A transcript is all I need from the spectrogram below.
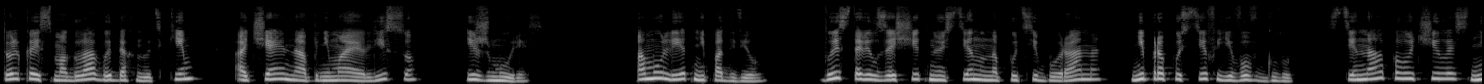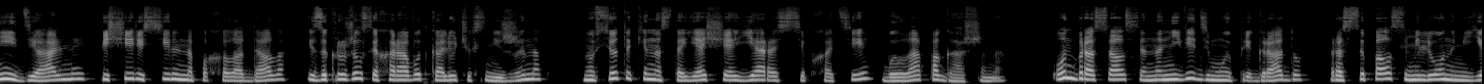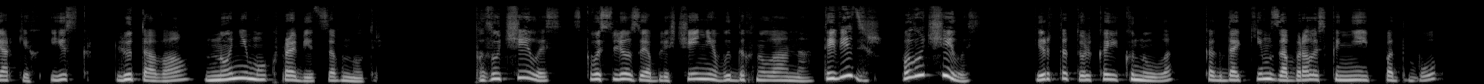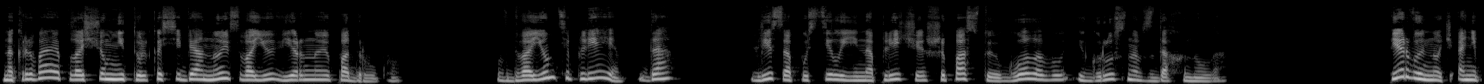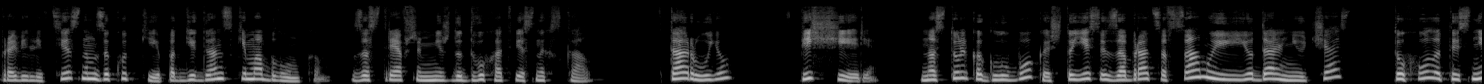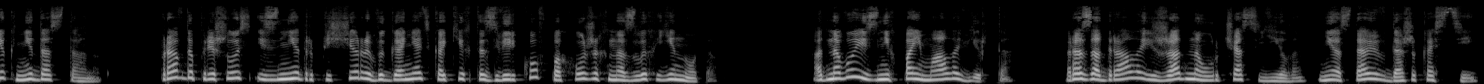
Только и смогла выдохнуть Ким, отчаянно обнимая лису и жмурясь. Амулет не подвел. Выставил защитную стену на пути Бурана, не пропустив его вглубь. Стена получилась не идеальной, в пещере сильно похолодало и закружился хоровод колючих снежинок, но все-таки настоящая ярость Сепхати была погашена. Он бросался на невидимую преграду, рассыпался миллионами ярких искр, лютовал, но не мог пробиться внутрь. Получилось! Сквозь слезы облегчения выдохнула она. Ты видишь? Получилось! Вирта только икнула, когда Ким забралась к ней под бок, накрывая плащом не только себя, но и свою верную подругу. Вдвоем теплее, да? Лиса опустила ей на плечи шипастую голову и грустно вздохнула. Первую ночь они провели в тесном закутке под гигантским обломком, застрявшим между двух отвесных скал. Вторую — в пещере, настолько глубокой, что если забраться в самую ее дальнюю часть, то холод и снег не достанут. Правда, пришлось из недр пещеры выгонять каких-то зверьков, похожих на злых енотов. Одного из них поймала Вирта разодрала и жадно урча съела, не оставив даже костей.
